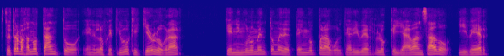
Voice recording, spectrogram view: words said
estoy trabajando tanto en el objetivo que quiero lograr, que en ningún momento me detengo para voltear y ver lo que ya he avanzado y ver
